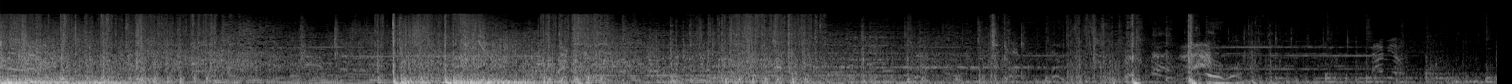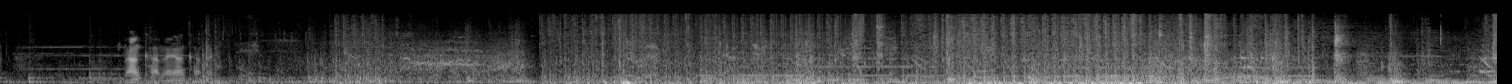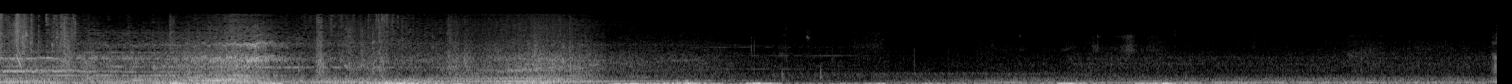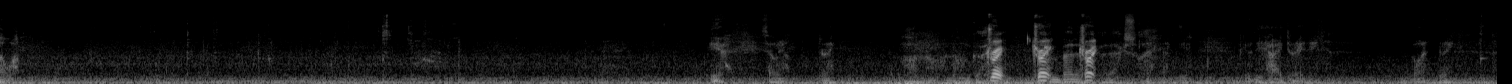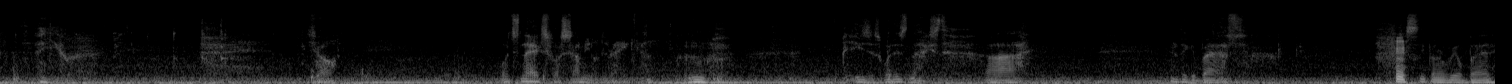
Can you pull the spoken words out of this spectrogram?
Drink, I'm better, drink. but actually. You- You're dehydrated. Go on, drink. Thank you. So, what's next for Samuel Drake? Huh? Jesus, what is next? Uh, I take a bath. sleep on a real bed.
